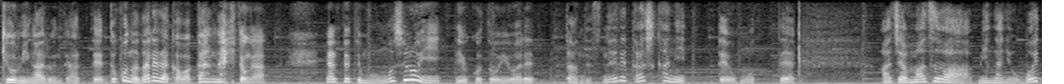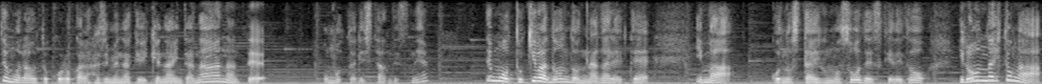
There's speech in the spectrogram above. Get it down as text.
興味があるんであってどこの誰だか分かんない人がやってても面白いっていうことを言われたんですね。で確かにって思ってあじゃあまずはみんなに覚えてもらうところから始めなきゃいけないんだななんて思ったりしたんですね。でも時はどんどん流れて今このスタイフもそうですけれどいろんな人が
